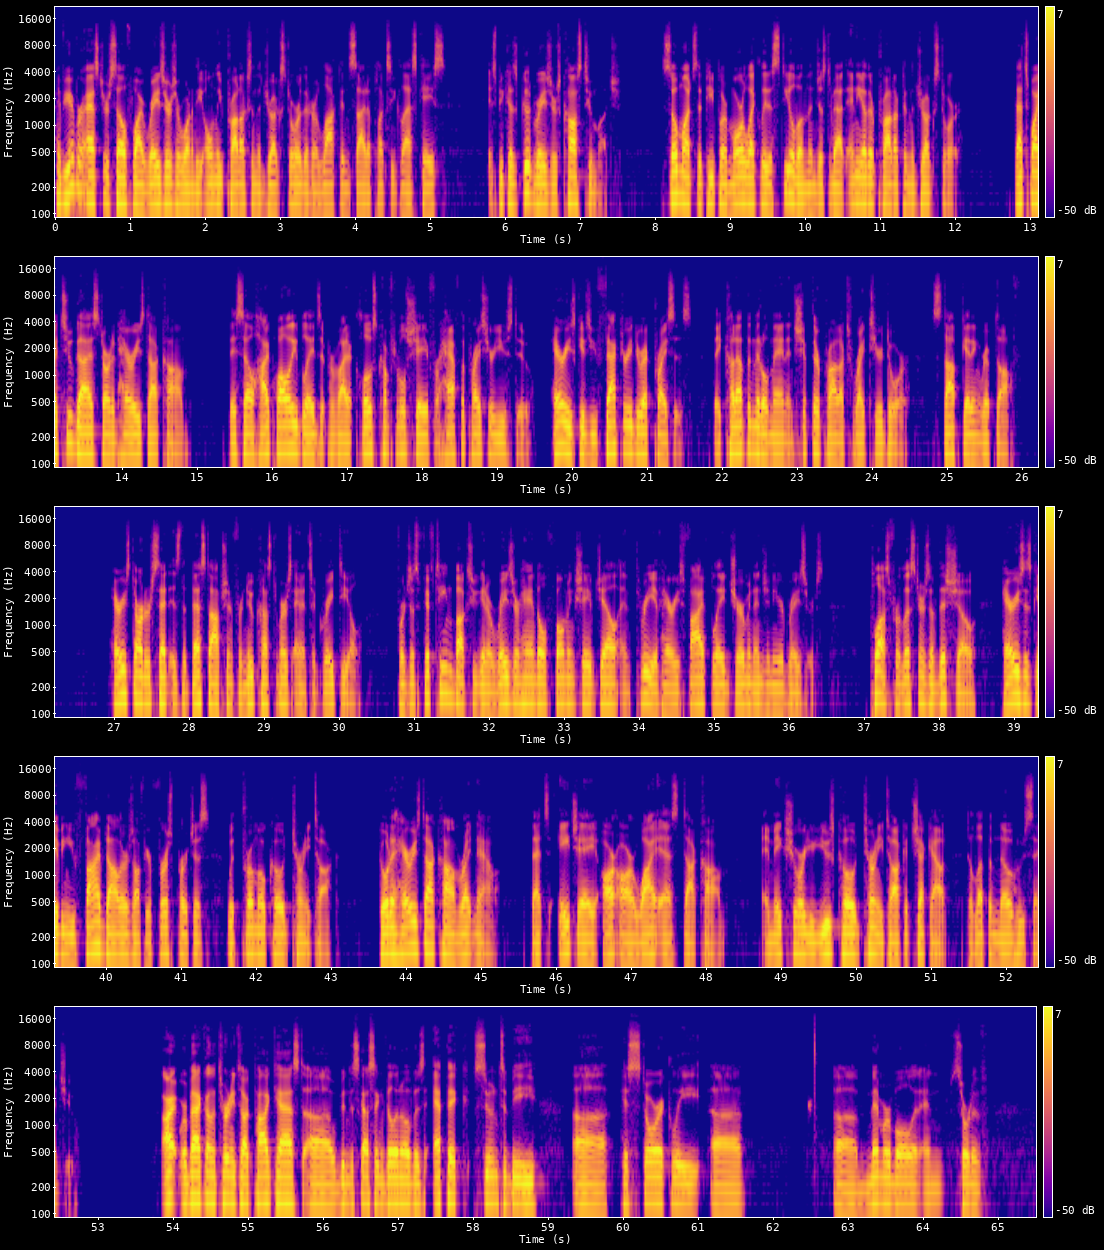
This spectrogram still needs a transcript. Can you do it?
Have you ever asked yourself why razors are one of the only products in the drugstore that are locked inside a plexiglass case? It's because good razors cost too much so much that people are more likely to steal them than just about any other product in the drugstore. That's why two guys started Harry's.com. They sell high quality blades that provide a close, comfortable shave for half the price you're used to. Harry's gives you factory direct prices. They cut out the middleman and ship their products right to your door. Stop getting ripped off. Harry Starter Set is the best option for new customers and it's a great deal. For just 15 bucks you get a razor handle, foaming shave gel, and 3 of Harry's 5-blade German engineered razors. Plus, for listeners of this show, Harry's is giving you $5 off your first purchase with promo code TourneyTalk. Go to harrys.com right now. That's H A R R Y S.com. And make sure you use code TourneyTalk at checkout to let them know who sent you. All right, we're back on the Tourney Talk podcast. Uh, we've been discussing Villanova's epic, soon to be uh, historically uh, uh memorable and, and, sort of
